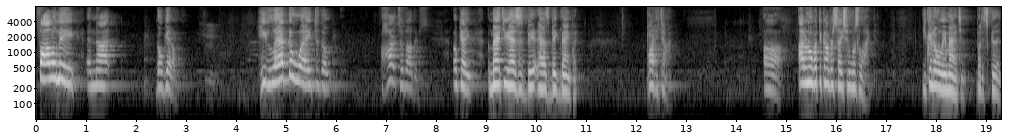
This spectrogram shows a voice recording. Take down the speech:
Follow me and not go get them. He led the way to the hearts of others. Okay, Matthew has his big, has big banquet. Party time. Uh, I don't know what the conversation was like. You can only imagine, but it's good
